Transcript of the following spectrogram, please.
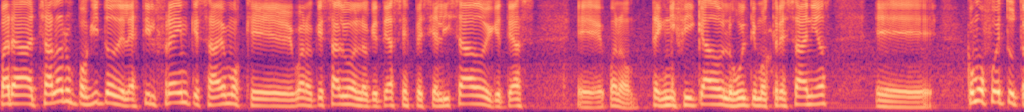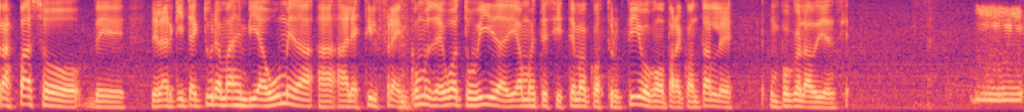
para charlar un poquito del steel frame, que sabemos que, bueno, que es algo en lo que te has especializado y que te has eh, bueno, tecnificado en los últimos tres años. Eh, ¿Cómo fue tu traspaso de, la arquitectura más en vía húmeda al steel frame? ¿Cómo llegó a tu vida, digamos, este sistema constructivo, como para contarle un poco a la audiencia? Y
